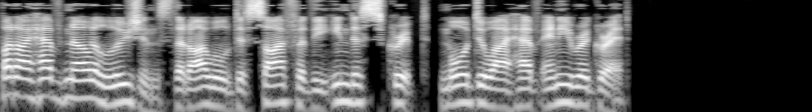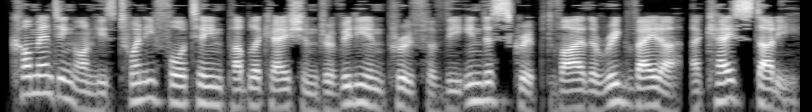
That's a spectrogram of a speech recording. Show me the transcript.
but I have no illusions that I will decipher the Indus script, nor do I have any regret. Commenting on his 2014 publication Dravidian Proof of the Indus script via the Rig Veda, a case study,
